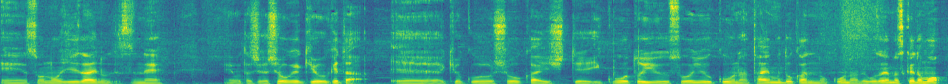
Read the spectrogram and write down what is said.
えー、その時代のですね私が衝撃を受けた、えー、曲を紹介していこうというそういうコーナータイムドカンのコーナーでございますけども。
